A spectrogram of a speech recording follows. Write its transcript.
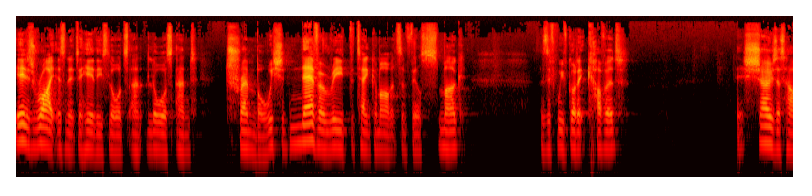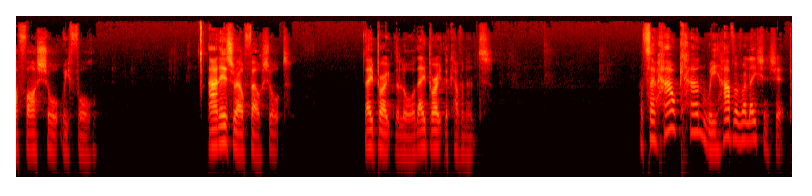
it is right, isn't it, to hear these laws and, laws and tremble. We should never read the Ten Commandments and feel smug as if we've got it covered. It shows us how far short we fall. And Israel fell short. They broke the law, they broke the covenant. And so, how can we have a relationship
